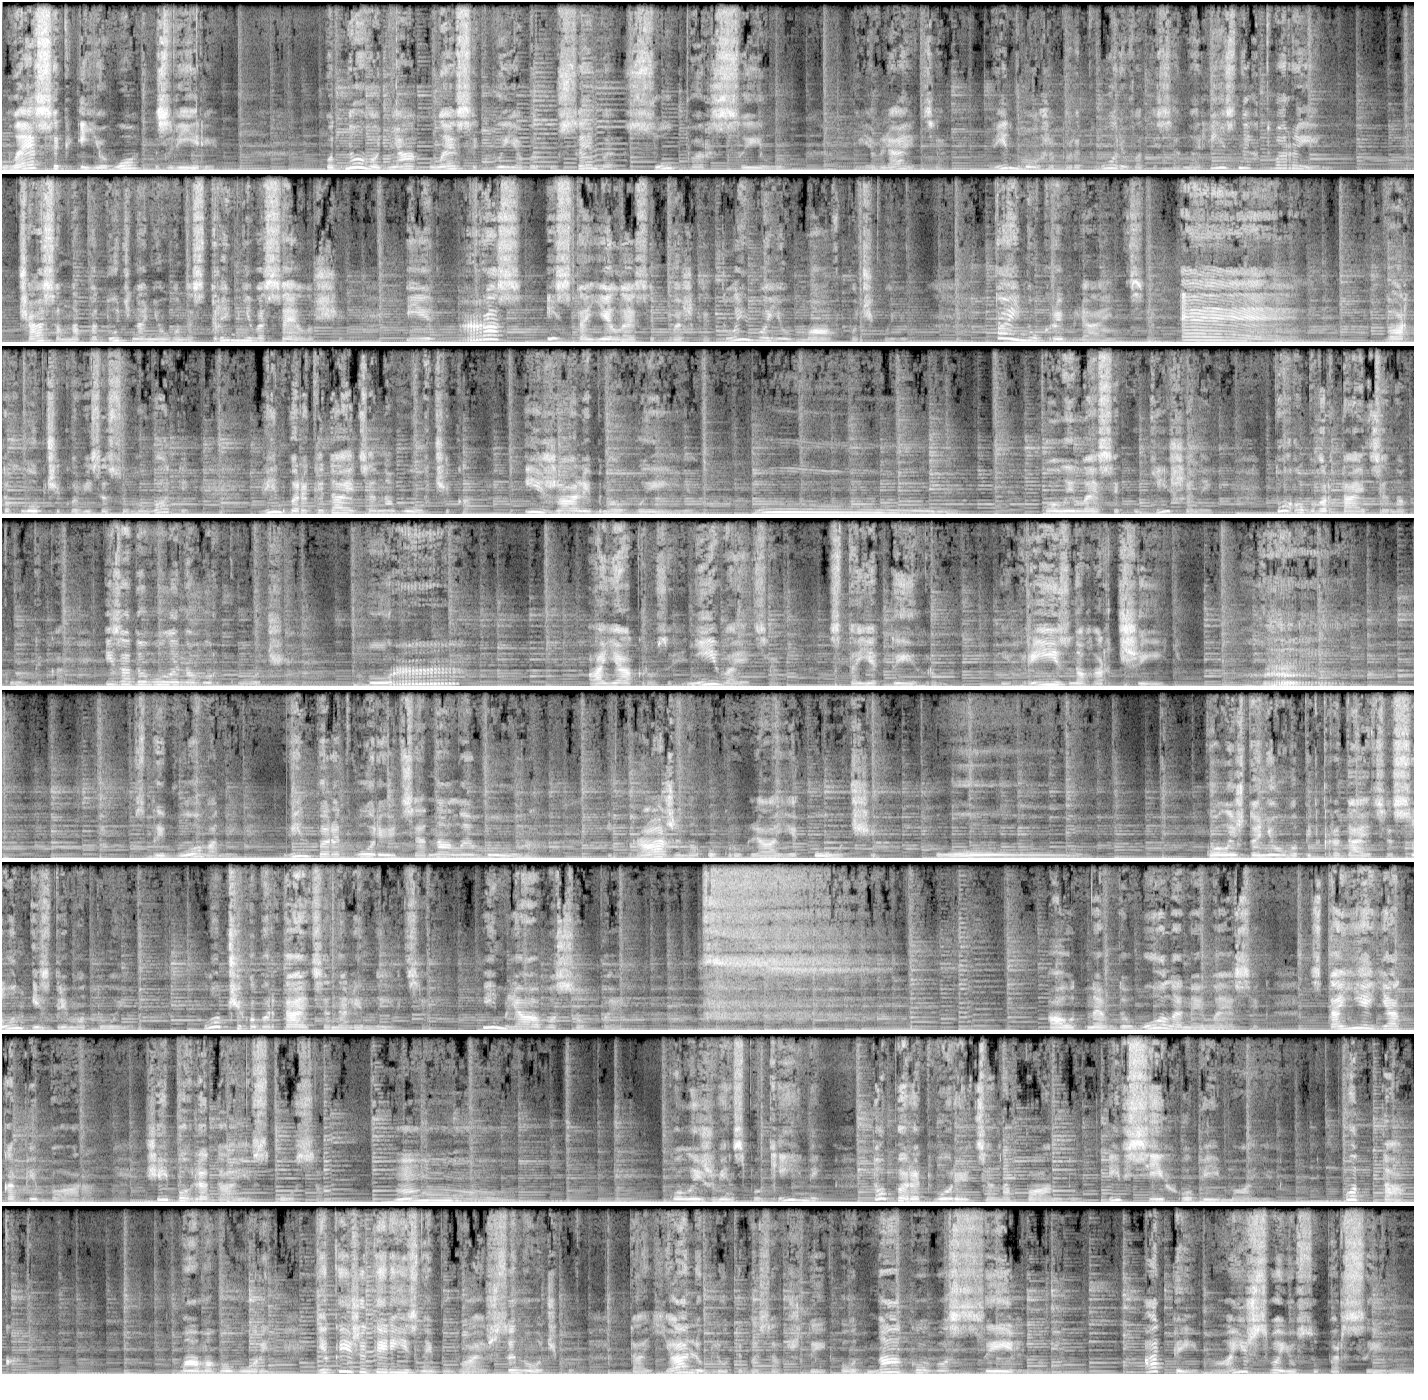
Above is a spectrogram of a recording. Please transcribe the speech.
Лесик і його звірі. Одного дня Лесик виявив у себе суперсилу. Виявляється, він може перетворюватися на різних тварин. Часом нападуть на нього нестримні веселощі, і раз і стає Лесик бешкетливою мавпочкою. Та й ну кривляється. Е. Варто хлопчикові засумувати, він перекидається на вовчика і жалібно виє. У. Коли Лесик утішений, то обгортається на котика і задоволено муркоче. Мурр. А як розгнівається, стає тигром і грізно гарчить. Грррр. Здивований, він перетворюється на лемура і вражено округляє очі. О. Коли ж до нього підкрадається сон із дрімотою, хлопчик обертається на лінивця і мляво сопе. А от невдоволений Лесик стає як капібара, ще й поглядає скоса. Гм. Коли ж він спокійний, то перетворюється на панду і всіх обіймає. От так. Мама говорить, який же ти різний буваєш, синочку, та я люблю тебе завжди однаково сильно. А ти маєш свою суперсилу?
